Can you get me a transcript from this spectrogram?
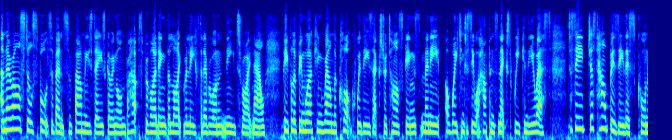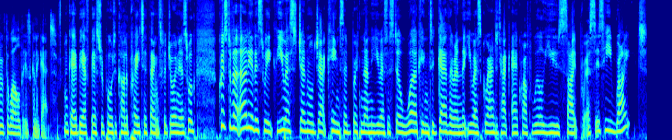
and there are still sports events and families' days going on, perhaps providing the light relief that everyone needs right now. People have been working round the clock with these extra taskings. Many are waiting to see what happens next week in the US to see just how busy this corner of the world is going to get. Okay, BFBS report reporter Carla Prater. Thanks for joining us. Well, Christopher, earlier this week, US General Jack Keane said Britain and the US are still working together and that US ground attack aircraft will use Cyprus. Is he right?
